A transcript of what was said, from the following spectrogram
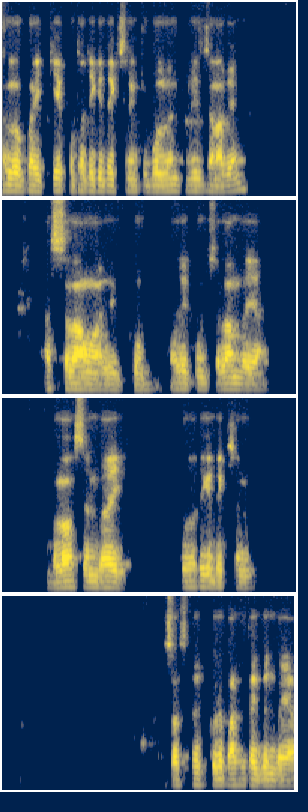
হ্যালো ভাই, কে কোথা থেকে দেখছেন একটু বলবেন প্লিজ জানাবেন। আসসালাম আলাইকুম। ওয়ালাইকুম সালাম ভাইয়া। ভালো আছেন ভাই? কোথা থেকে দেখছেন? সাবস্ক্রাইব করে পাশে থাকবেন ভাইয়া।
